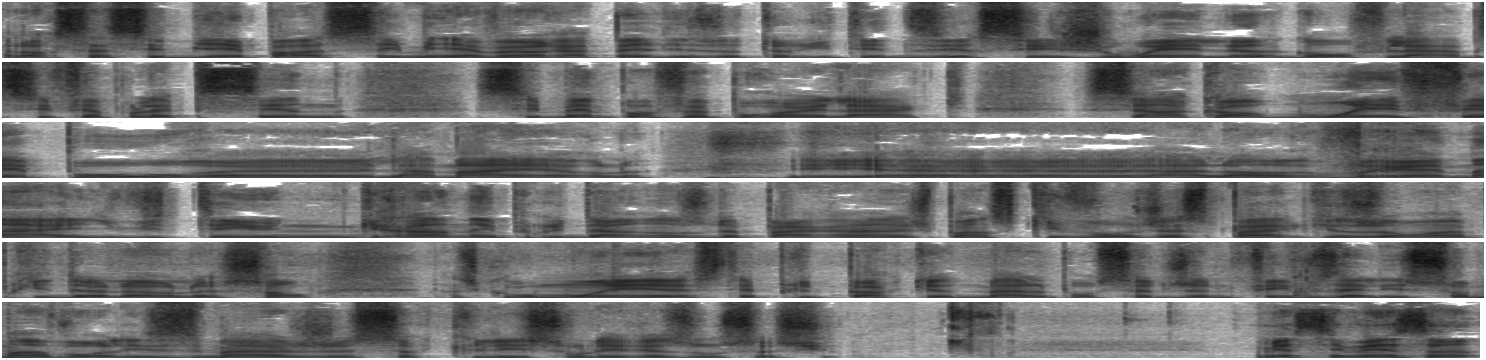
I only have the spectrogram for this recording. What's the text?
alors, ça s'est bien passé, mais il y avait un rappel des autorités de dire ces jouets-là gonflables, c'est fait pour la piscine. C'est même pas fait pour un lac. C'est encore moins fait pour euh, la mer. Et euh, alors, vraiment, à éviter une grande imprudence de parents. Je pense qu'ils vont, j'espère qu'ils auront appris de leur leçon, parce qu'au moins, c'était plus de peur que de mal pour cette jeune fille. Vous allez sûrement voir les images circuler sur les réseaux sociaux. Merci, Vincent.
